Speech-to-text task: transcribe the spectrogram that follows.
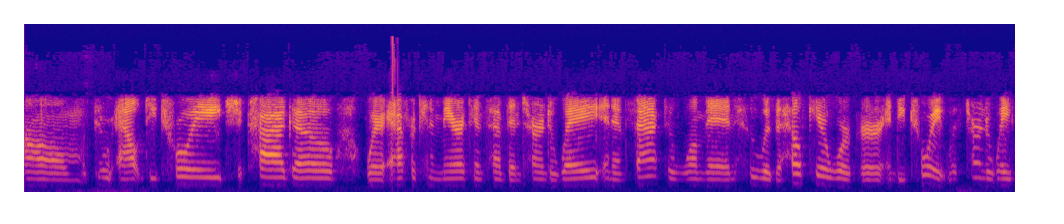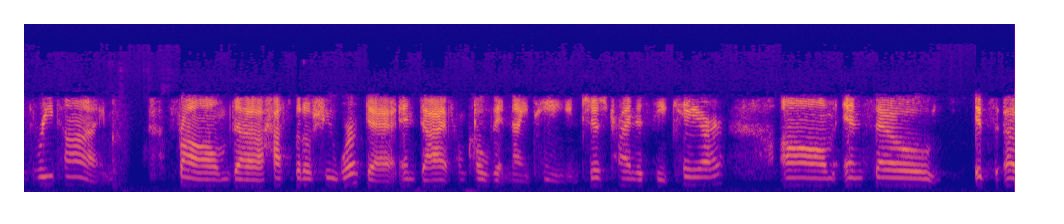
um, throughout Detroit, Chicago, where African Americans have been turned away. And in fact, a woman who was a healthcare worker in Detroit was turned away three times from the hospital she worked at and died from COVID 19, just trying to seek care. Um, and so it's a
